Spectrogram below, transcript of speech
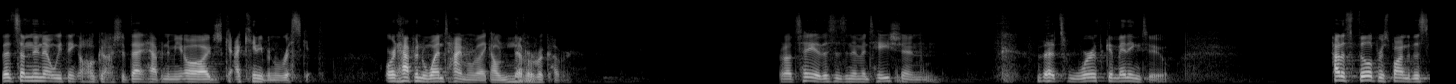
That's something that we think, oh gosh, if that happened to me, oh, I just can't, I can't even risk it. Or it happened one time, and we're like, I'll never recover. But I'll tell you, this is an invitation that's worth committing to. How does Philip respond to this,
